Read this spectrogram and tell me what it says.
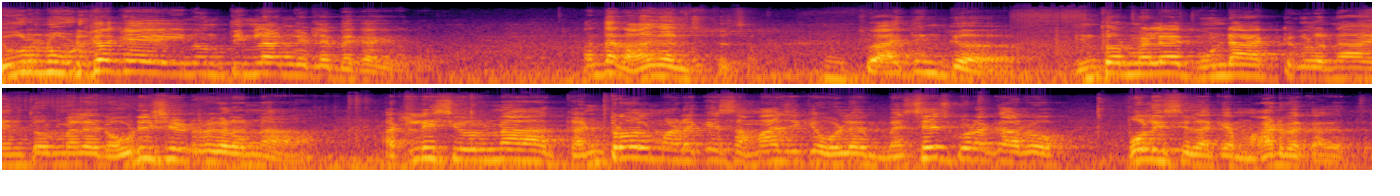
ಇವ್ರನ್ನ ಹುಡ್ಕಕ್ಕೆ ಇನ್ನೊಂದು ತಿಂಗಳಂಗಟ್ಲೆ ಬೇಕಾಗಿರೋದು ಅಂತ ನನಗೆ ಅನಿಸುತ್ತೆ ಸರ್. ಸೊ ಐ ಥಿಂಕ್ ಇಂಥವ್ರ ಮೇಲೆ ಗೂಂಡಾ ಆ್ಯಕ್ಟ್ಗಳನ್ನು ಇಂಥವ್ರ ಮೇಲೆ ರೌಡಿ ಶೀಟರ್ಗಳನ್ನ ಅಟ್ಲೀಸ್ಟ್ ಇವ್ರನ್ನ ಕಂಟ್ರೋಲ್ ಮಾಡೋಕ್ಕೆ, ಸಮಾಜಕ್ಕೆ ಒಳ್ಳೆ ಮೆಸೇಜ್ ಕೊಡೋಕ್ಕಾದ್ರು ಪೊಲೀಸ್ ಇಲಾಖೆ ಮಾಡಬೇಕಾಗತ್ತೆ.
